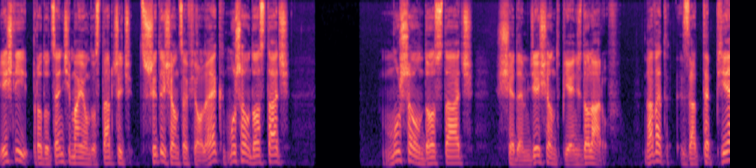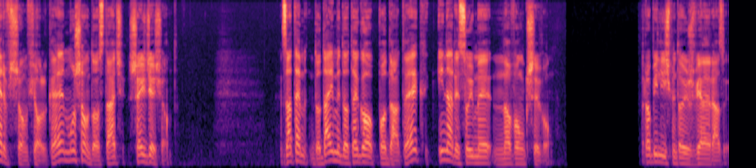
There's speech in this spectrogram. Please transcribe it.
Jeśli producenci mają dostarczyć 3000 fiolek, muszą dostać muszą dostać 75 dolarów. Nawet za tę pierwszą fiolkę muszą dostać 60. Zatem dodajmy do tego podatek i narysujmy nową krzywą. Robiliśmy to już wiele razy.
